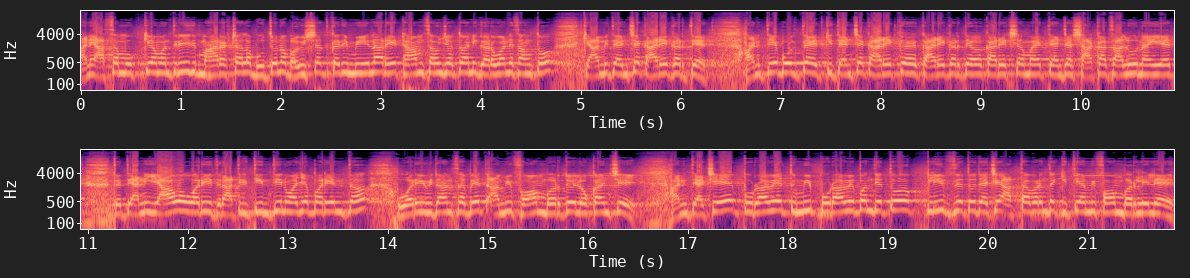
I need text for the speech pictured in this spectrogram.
आणि असा मुख्यमंत्री महाराष्ट्राला भूतोनं भविष्यात कधी मिळणार हे ठाम सांगू शकतो आणि गर्वाने सांगतो की आम्ही त्यांचे कार्यकर्ते आहेत. आणि ते बोलत आहेत की त्यांचे कार्य कार्यकर्ते अकार्यक्षम आहेत त्यांच्या शाखा चालू नाही आहेत. तर त्यांनी यावं वरीत रात्री तीन तीन वाजेपर्यंत वरी विधानसभेत आम्ही फॉर्म भरतोय लोकांचे. आणि त्याचे पुरावे तुम्ही पुरावे पण देतो क्लिप्स देतो त्याचे आत्तापर्यंत किती आम्ही फॉर्म भरलेले आहेत.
